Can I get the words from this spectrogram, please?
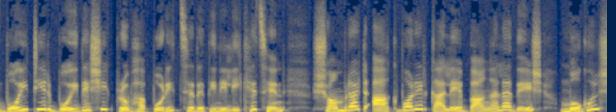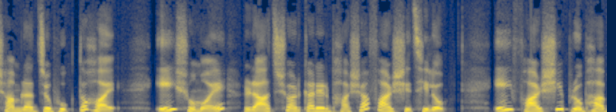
বইটির বৈদেশিক প্রভাব পরিচ্ছেদে তিনি লিখেছেন, সম্রাট আকবরের কালে বাংলাদেশ মোগল সাম্রাজ্যভুক্ত হয়। এই সময়ে রাজ সরকারের ভাষা ফার্সি ছিল। এই ফার্সি প্রভাব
